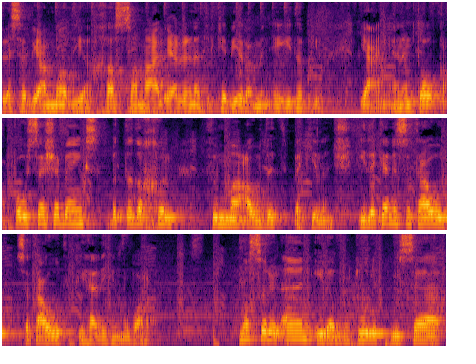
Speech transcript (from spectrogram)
الأسابيع الماضية خاصة مع الإعلانات الكبيرة من AEW يعني أنا متوقع فوز ساشا بانكس بالتدخل ثم عودة بيكي لينش. إذا كانت ستعود ستعود في هذه المباراة. نصل الآن إلى بطولة نساء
